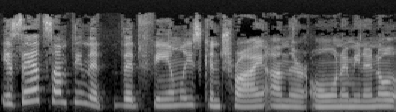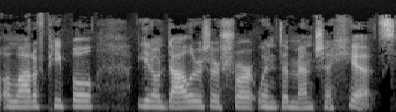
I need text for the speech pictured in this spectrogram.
is that something that that families can try on their own? I mean, I know a lot of people, you know, dollars are short when dementia hits.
